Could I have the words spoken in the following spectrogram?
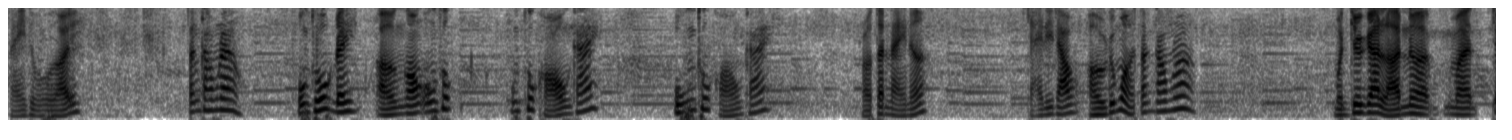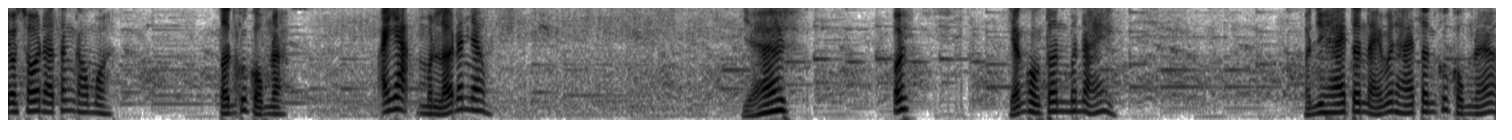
Này thì phù thủy. Tấn công nào? Uống thuốc đi. Ờ ngon uống thuốc uống thuốc hộ một cái. Uống thuốc hộ một cái. Rồi tên này nữa. Chạy đi đâu? Ừ đúng rồi tấn công đó mình chưa ra lệnh nữa mà chó sói đã tấn công rồi. Tên cuối cùng nè. Ấy da mình lỡ đánh nhầm yes. Ơi vẫn còn tên bên này. Hình như hai tên này mới hai tên cuối cùng nè.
